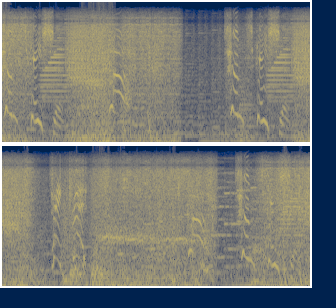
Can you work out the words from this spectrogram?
Temptation! Temptation! Take this! Temptation!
